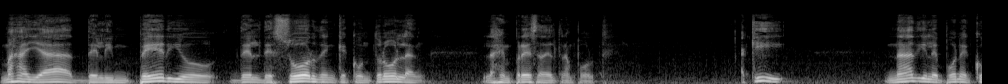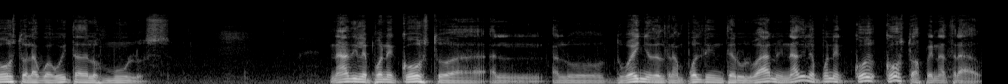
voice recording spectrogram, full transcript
más allá del imperio del desorden que controlan las empresas del transporte. Aquí nadie le pone costo a la guaguita de los mulos. Nadie le pone costo a, los dueños del transporte interurbano y nadie le pone costo a penetrado.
